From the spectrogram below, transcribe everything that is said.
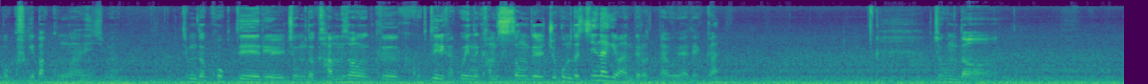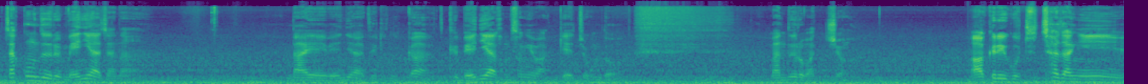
뭐 크게 바꾼 건 아니지만 좀더 곡들을 좀 더 감성 그 곡들이 갖고 있는 감수성들을 조금 더 진하게 만들었다고 해야 될까? 조금 더 짝꿍들은 매니아잖아. 나의 매니아들이니까 그 매니아 감성에 맞게 조금 더 만들어 봤죠. 아 그리고 주차장이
